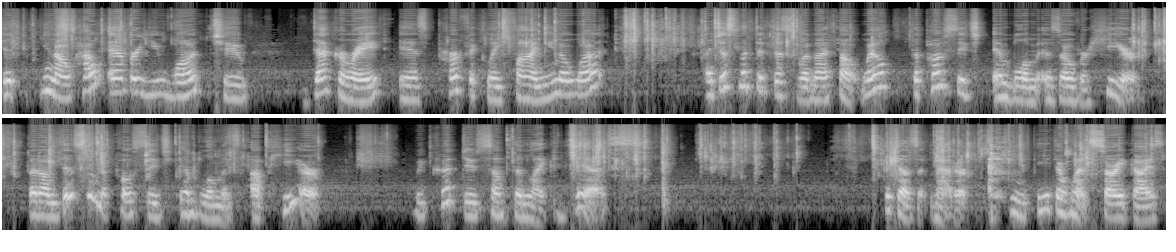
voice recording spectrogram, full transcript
It, you know, however you want to decorate is perfectly fine. You know what? I just looked at this one and I thought, well, the postage emblem is over here. But on this one, the postage emblem is up here. We could do something like this. It doesn't matter. Either one. Sorry, guys.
